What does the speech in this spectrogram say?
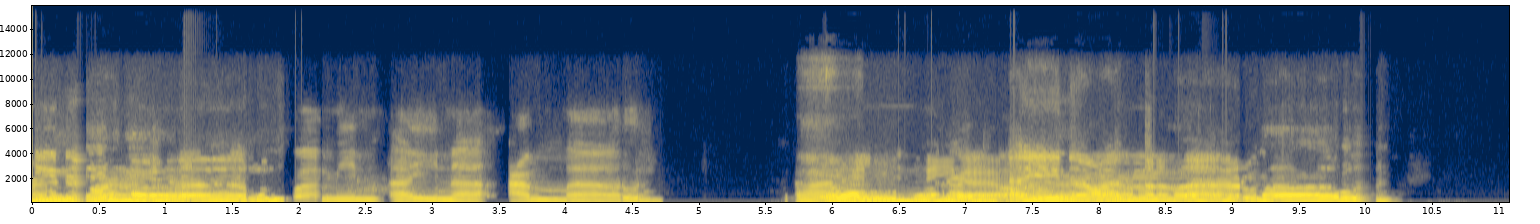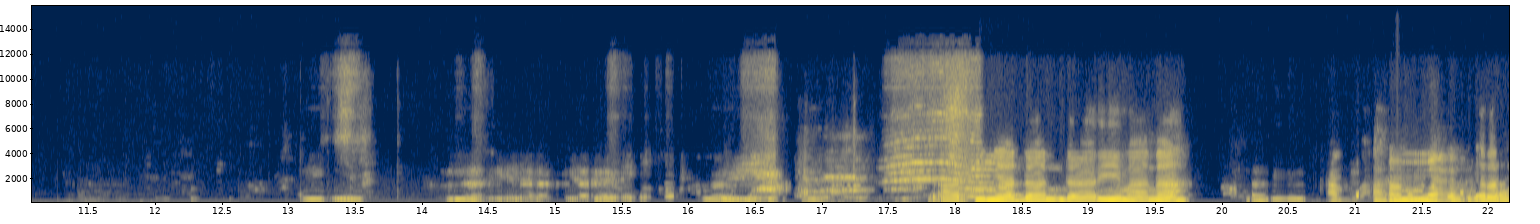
Aina Amarun. wa min aina ammarun wa min Aina Amarun. Artinya dan dari mana Ammar. Ammar. Sekarang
